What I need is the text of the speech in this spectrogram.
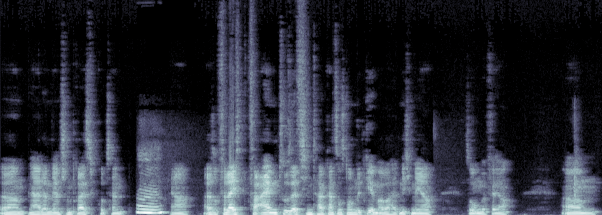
ähm, naja, dann wären schon 30 Prozent. Mhm. Ja, also vielleicht für einen zusätzlichen Tag kannst du es noch mitgeben, aber halt nicht mehr. So ungefähr. Ähm,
